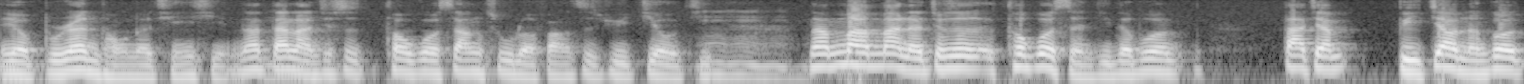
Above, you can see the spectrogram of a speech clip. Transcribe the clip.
也有不认同的情形，那当然就是透过上诉的方式去救济，嗯嗯。那慢慢的就是透过审级的部分，大家比较能够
